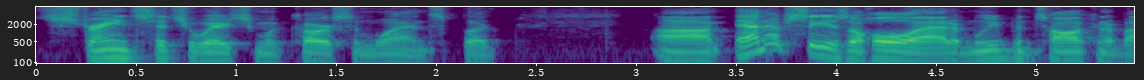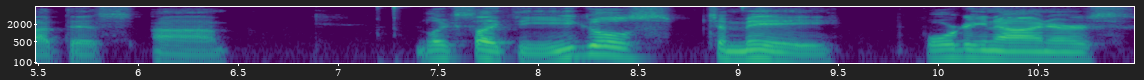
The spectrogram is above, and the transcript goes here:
strange situation with Carson Wentz, but um, NFC as a whole, Adam, we've been talking about this. Um, looks like the Eagles to me, 49ers,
